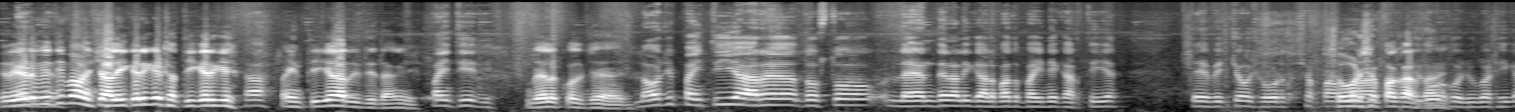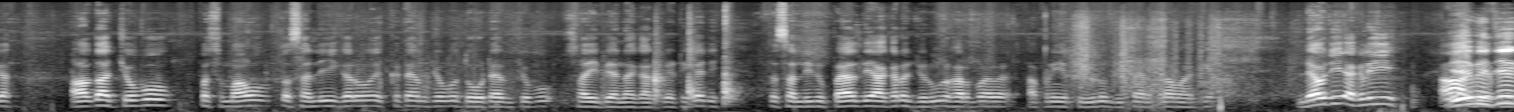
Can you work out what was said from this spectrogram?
ਰੇਟ ਵੀ ਜੀ ਭਾਵੇਂ 40 ਕਰੀਏ 38 ਕਰੀਏ ਹਾਂ। 35000 ਦੀ ਦੇ ਦਾਂਗੇ ਜੀ। 35 ਦੀ। ਬਿਲਕੁਲ ਜਾਇਜ਼ ਲਓ ਜੀ 35000 ਦੋਸਤੋ ਲੈਣ ਦੇ ਵਾਲੀ ਗੱਲਬਾਤ ਬਾਈ ਨੇ ਕਰਤੀ ਆ। ਤੇ ਵਿੱਚੋਂ ਛੋੜ ਛੱਪਾ ਛੋੜ ਛੱਪਾ ਕਰ ਜ਼ਰੂਰ ਹੋ ਜਾਊਗਾ ਠੀਕ ਆ। ਆਪਦਾ ਚੋਵੋ ਪਸਮਾਓ ਤਸੱਲੀ ਕਰੋ ਇੱਕ ਟਾਈਮ ਚੋਵੋ ਦੋ ਟਾਈਮ ਚੋਵੋ ਸਹੀ ਬਿਆਨਾ ਕਰਕੇ ਠੀਕ ਆ ਜੀ? ਤਸੱਲੀ ਨੂੰ ਪਹਿਲ ਦਿਆ ਕਰੋ ਜ਼ਰੂਰ ਹਰ ਵਾਰ ਆਪਣੀ ਅਪੀਲ ਹੁੰਦੀ ਭੈਣ ਭਰਾਵਾਂ ਅੱਗੇ। ਲਿਓ ਜੀ ਅਗਲੀ ਇਹ ਵੀ ਜੀ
